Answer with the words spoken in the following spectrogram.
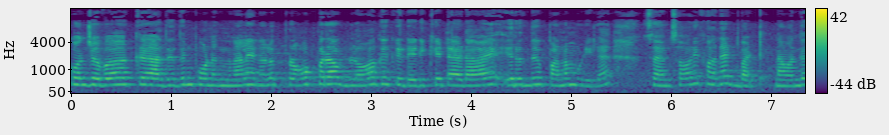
கொஞ்சம் ஒர்க்கு அது இதுன்னு போனதுனால என்னால் ப்ராப்பராக ப்ளாகுக்கு டெடிக்கேட்டடாக இருந்து பண்ண முடியல. So I'm sorry for that but நான் வந்து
